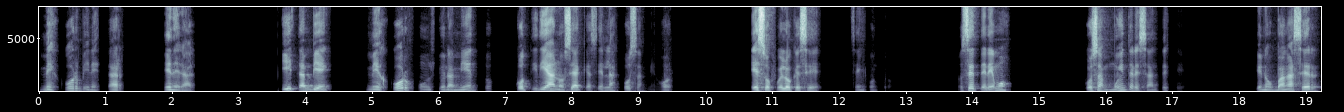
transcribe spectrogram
mejor bienestar general. Y también mejor funcionamiento cotidiano, o sea, que hacer las cosas mejor. Eso fue lo que se, se encontró. Entonces tenemos cosas muy interesantes que, que nos van a hacer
